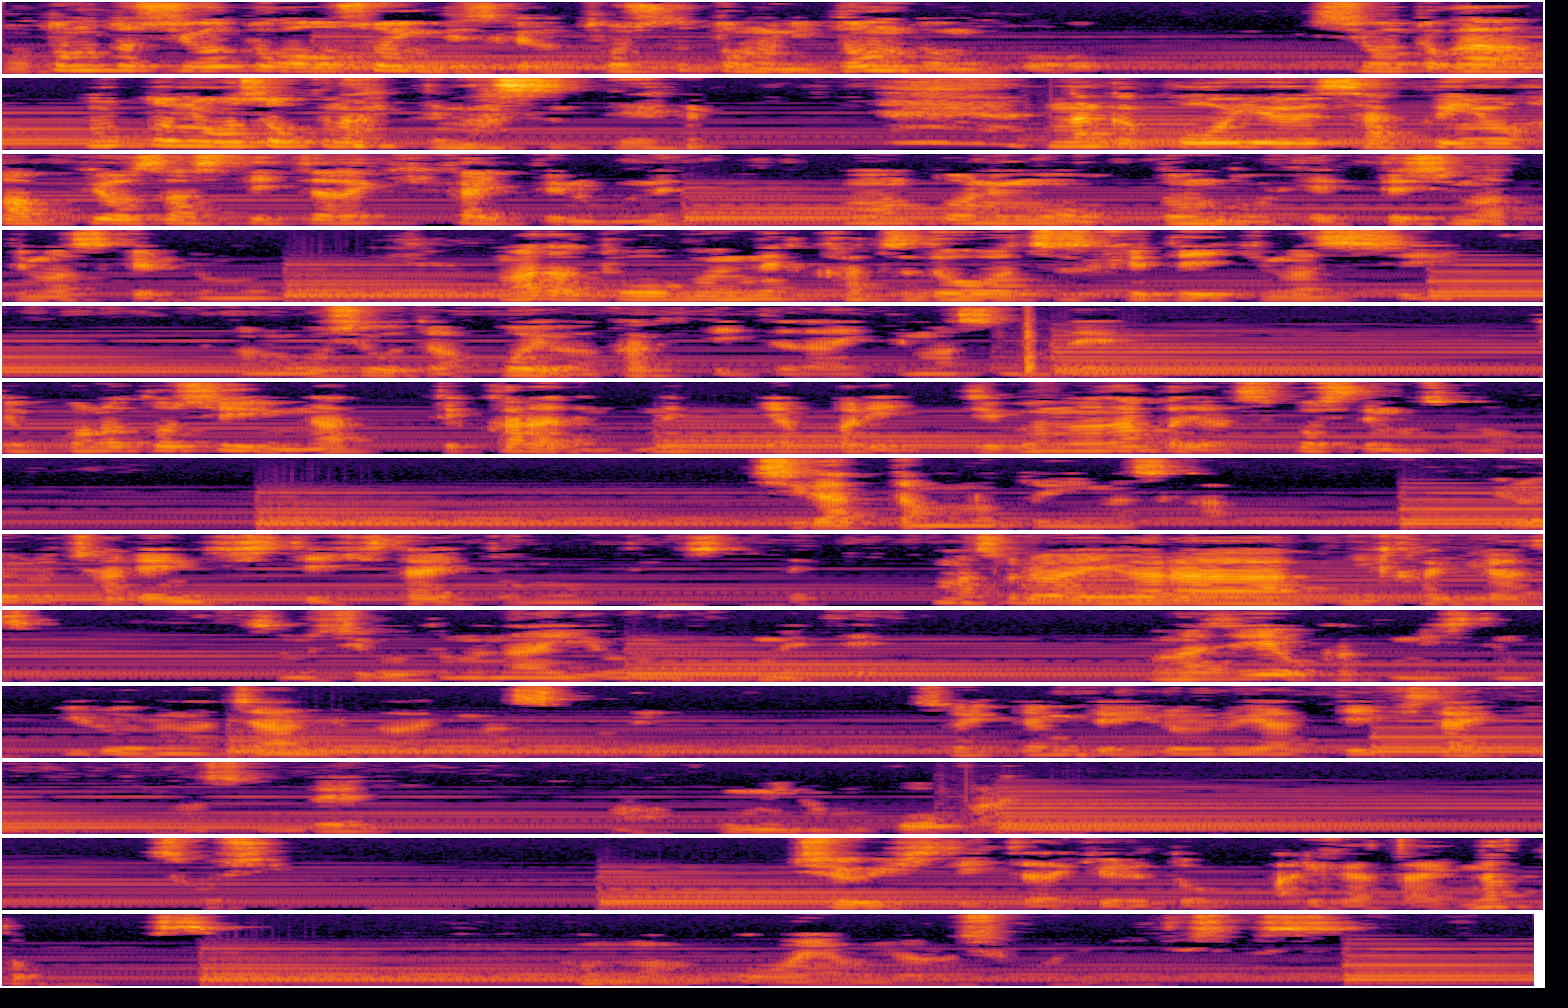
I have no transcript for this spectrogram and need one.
もともと仕事が遅いんですけど、年とともにどんどんこう、仕事が本当に遅くなってますんで なんかこういう作品を発表させていただく機会っていうのもね、本当にもうどんどん減ってしまってますけれども、まだ当分ね、活動は続けていきますし、あの、お仕事は声はかけていただいてますので、で、この年になってからでもね、やっぱり自分の中では少しでもその、違ったものといいますか、いろいろチャレンジしていきたいと思ってますので、まあそれは絵柄に限らず、その仕事の内容も含めて、同じ絵を描くにしてもいろいろなジャンルがありますので、そういった意味でいろいろやっていきたいと思っていますので、まあ、海の向こうから少し注意していただけるとありがたいなと思います。今後の応援をよろしくお願いいたします。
